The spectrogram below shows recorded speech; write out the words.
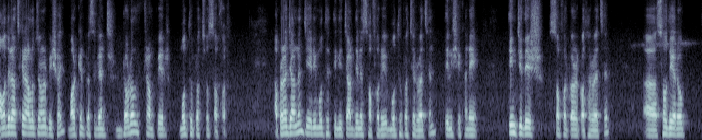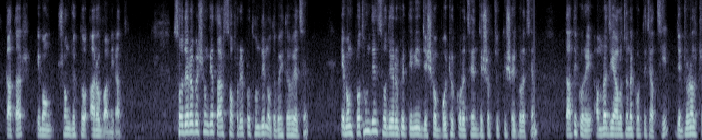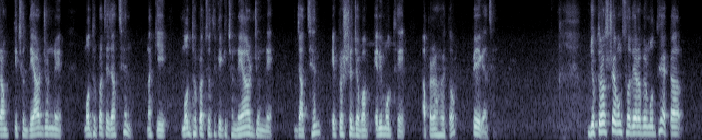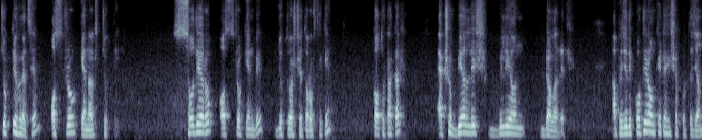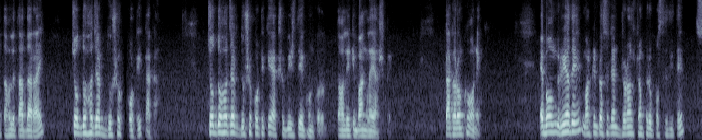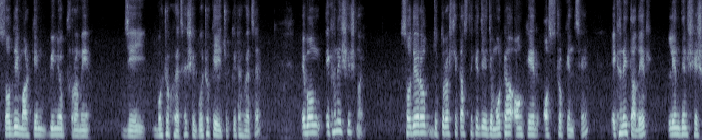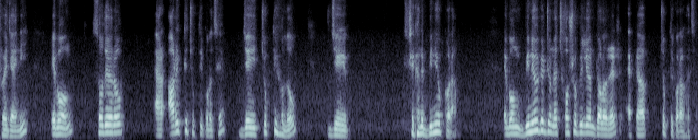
আমাদের আজকের আলোচনার বিষয় মার্কিন প্রেসিডেন্ট ডোনাল্ড ট্রাম্পের মধ্যপ্রাচ্য সফর। আপনারা জানেন যে এরই মধ্যে তিনি চার দিনের সফরে মধ্যপ্রাচ্যে রয়েছেন। তিনি সেখানে তিনটি দেশ সফর করার কথা রয়েছে সৌদি আরব, কাতার এবং সংযুক্ত আরব আমিরাত। সৌদি আরবের সঙ্গে তার সফরের প্রথম দিন অতিবাহিত হয়েছে এবং প্রথম দিন সৌদি আরবে তিনি যেসব বৈঠক করেছেন, যেসব চুক্তি সই করেছেন, তাতে করে আমরা যে আলোচনা করতে চাচ্ছি যে ডোনাল্ড ট্রাম্প কিছু দেওয়ার জন্য মধ্যপ্রাচ্যে যাচ্ছেন নাকি মধ্যপ্রাচ্য থেকে কিছু নেয়ার জন্য যাচ্ছেন? এই প্রশ্নের জবাব এরই মধ্যে আপনারা হয়তো পেয়ে গেছেন। যুক্তরাষ্ট্র এবং সৌদি আরবের মধ্যে একটা চুক্তি হয়েছে, অস্ত্র কেনার চুক্তি। সৌদি আরব অস্ত্র কিনবে যুক্তরাষ্ট্রের তরফ থেকে কত টাকার? একশো বিয়াল্লিশ বিলিয়ন ডলারের। আপনি যদি কোটির অঙ্কে এটা হিসাব করতে যান তাহলে তা দাঁড়ায় চোদ্দ হাজার দুশো কোটি টাকা। চোদ্দ হাজার দুশো কোটিকে একশো বিশ দিয়ে গুণ করুন, তাহলে এটি বাংলায় আসবে। টাকার অঙ্ক অনেক। এবং রিয়াদে মার্কিন প্রেসিডেন্ট ডোনাল্ড ট্রাম্পের উপস্থিতিতে সৌদি মার্কিন বিনিয়োগ ফোরামে যেই বৈঠক হয়েছে, সেই বৈঠকে এই চুক্তিটা হয়েছে। এবং এখানেই শেষ নয়। সৌদি আরব যুক্তরাষ্ট্রের কাছ থেকে যে যে মোটা অঙ্কের অস্ত্র কিনছে, এখানেই তাদের লেনদেন শেষ হয়ে যায়নি। এবং সৌদি আরব আর আরেকটি চুক্তি করেছে, যেই চুক্তি হলো যে সেখানে বিনিয়োগ করা এবং বিনিয়োগের জন্য ছশো বিলিয়ন ডলারের একটা চুক্তি করা হয়েছে।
